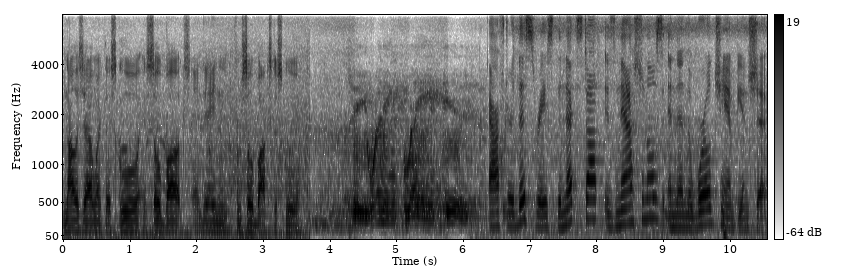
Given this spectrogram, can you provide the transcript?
knowledge that I learned at school and soapbox and then from soapbox to school. The winning lane is. After this race, the next stop is Nationals and then the World Championship.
